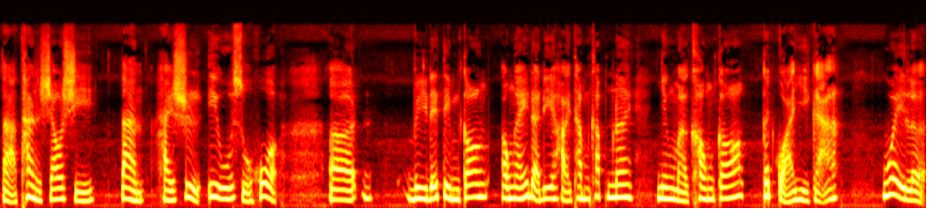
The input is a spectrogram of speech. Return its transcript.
打探消息，但还是一无所获。Ờ, vì để tìm con, ông ấy đã đi hỏi thăm khắp nơi, nhưng mà không có kết quả gì cả. Quay là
